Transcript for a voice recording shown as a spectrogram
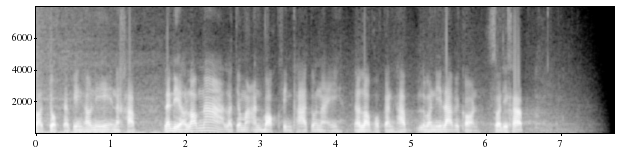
ก็จบแต่เพียงเท่านี้นะครับ และเดี๋ยวรอบหน้าเราจะมาอันบ็อกสินค้าตัวไหน แล้วเราพบกันครับ วันนี้ลาไปก่อน สวัสดีครับ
